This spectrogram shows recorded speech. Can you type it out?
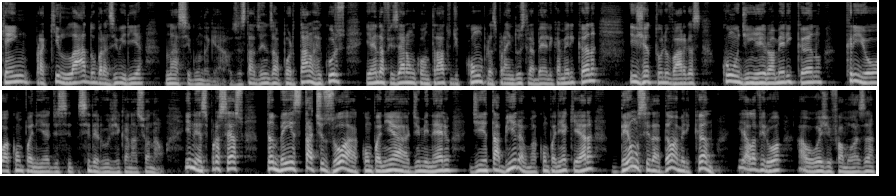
quem, para que lado o Brasil iria na Segunda Guerra. Os Estados Unidos aportaram recursos e ainda fizeram um contrato de compras para a indústria bélica americana e Getúlio Vargas, com o dinheiro americano, criou a Companhia de Siderúrgica Nacional. E nesse processo também estatizou a Companhia de Minério de Itabira, uma companhia que era de um cidadão americano, e ela virou a hoje famosa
